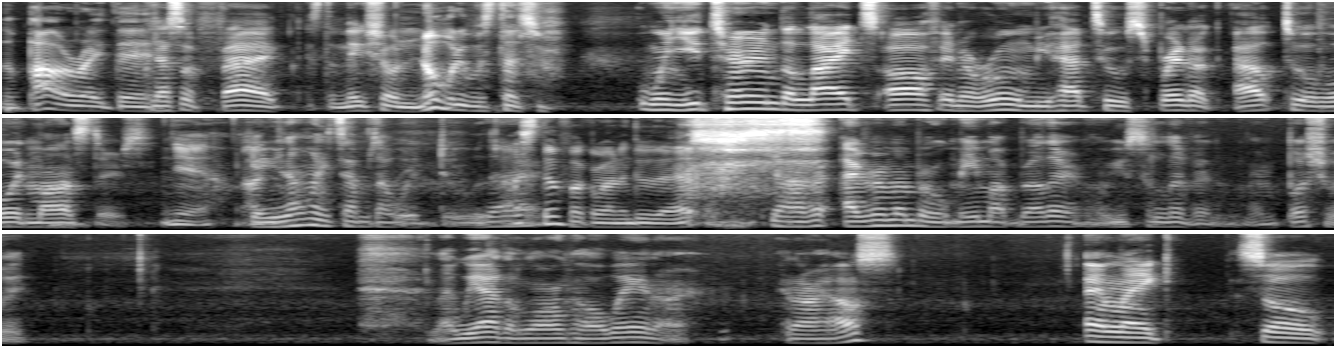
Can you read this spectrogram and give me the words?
the power right there. That's a fact. Is to make sure nobody was touching. when you turn the lights off in a room, you had to sprint out to avoid monsters. Yeah. Yeah, you know how many times I would do that? I, I still fuck around and do that. Yeah, I, re- I remember me and my brother we used to live in, in Bushwick. Like we had a long hallway in our in our house. And like so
